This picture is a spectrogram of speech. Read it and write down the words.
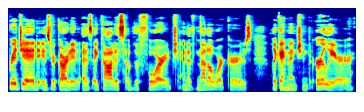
Brigid is regarded as a goddess of the forge and of metalworkers, like I mentioned earlier.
